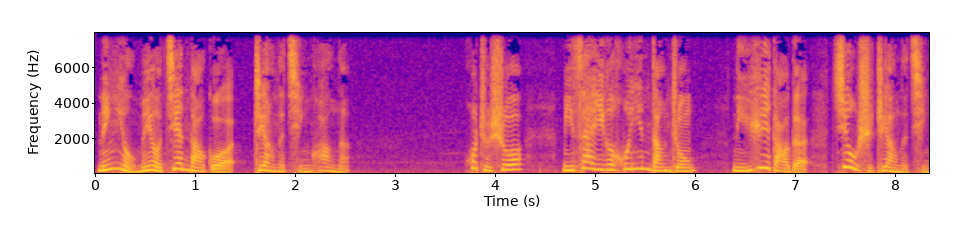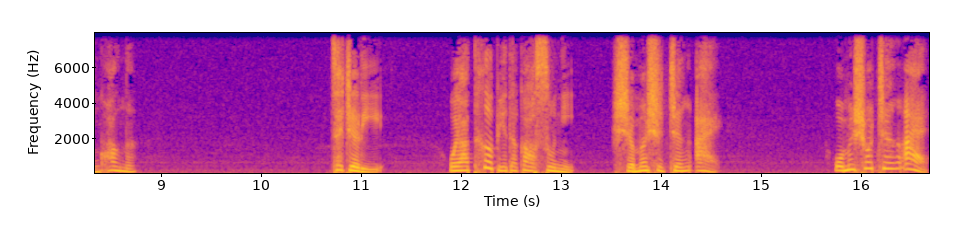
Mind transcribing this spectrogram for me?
您有没有见到过这样的情况呢？或者说，你在一个婚姻当中，你遇到的就是这样的情况呢？在这里，我要特别的告诉你，什么是真爱。我们说真爱，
